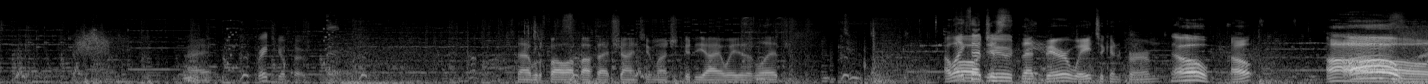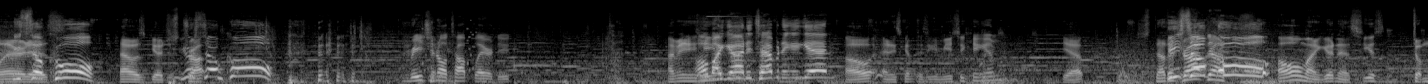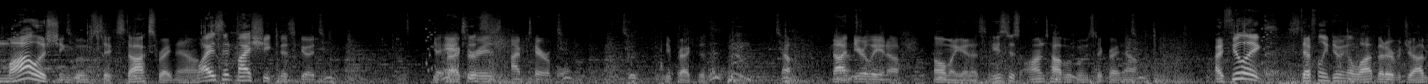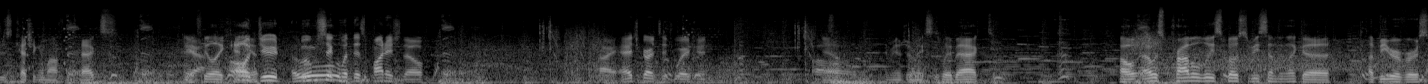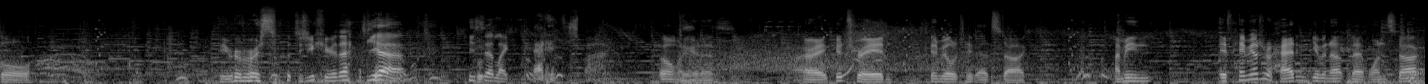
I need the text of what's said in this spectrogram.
All right. Great shield poke. He's not able to follow up off that shine too much. Good DI away to the ledge. I like Oh, that dude. just that bare wait to confirm. No. Oh. Oh, there he's it so is. cool. That was good. Just You're so cool. Regional top player, dude. I mean, Oh my God, it's happening again. Oh, and he's gonna is he gonna music king him? Yep. Just another He's drop so down. cool. Oh my goodness, he is demolishing Boomstick stocks right now. Why isn't my Sheik this good? You The answer is I'm terrible. You practiced. No, not nearly enough. Oh my goodness, he's just on top of Boomstick right now. I feel like he's definitely doing a lot better of a job just catching him off the text. And I feel like oh, dude, Boomstick with this punish though. All right, edge guard situation. Oh. Yeah, Hamyojo makes his way back. Oh, that was probably supposed to be something like a a B reversal. B reversal. Did you hear that? Yeah. He said like that hit the spot. Oh my goodness. All right, good trade. He's gonna be able to take that stock. I mean, if Hamyojo hadn't given up that one stock,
